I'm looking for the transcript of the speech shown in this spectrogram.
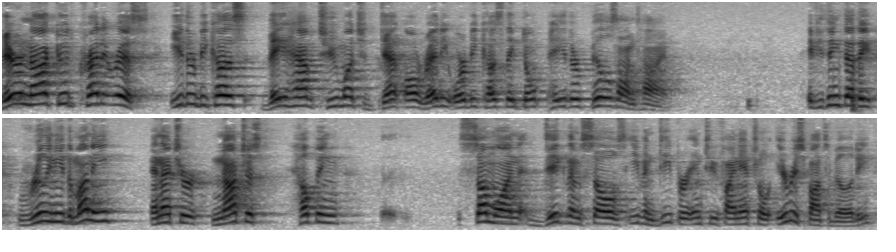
They're not good credit risks, either because they have too much debt already or because they don't pay their bills on time. If you think that they really need the money and that you're not just helping someone dig themselves even deeper into financial irresponsibility,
